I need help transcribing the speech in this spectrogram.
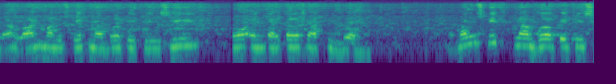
Yeah, one manuscript number PPC for entitled Ratibon. Manuscript number PPC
